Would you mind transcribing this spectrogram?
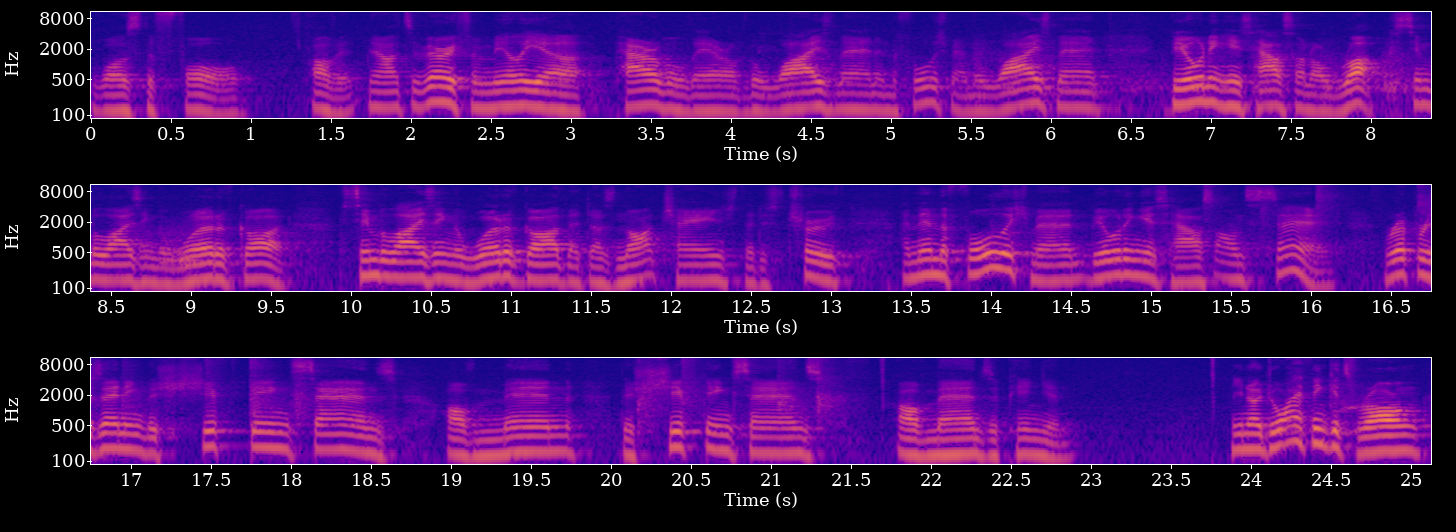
was the fall of it. Now, it's a very familiar parable there of the wise man and the foolish man. The wise man building his house on a rock, symbolizing the Word of God, symbolizing the Word of God that does not change, that is truth. And then the foolish man building his house on sand, representing the shifting sands of men, the shifting sands of man's opinion. You know, do I think it's wrong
